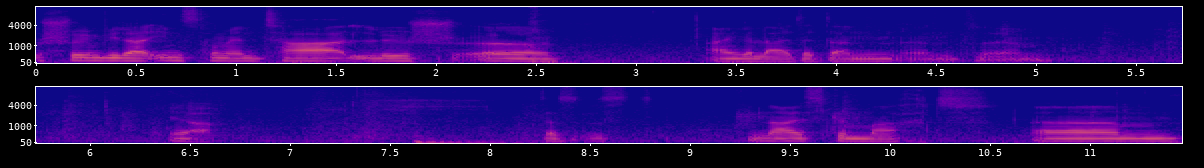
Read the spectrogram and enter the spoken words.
schön wieder instrumentalisch äh, eingeleitet dann. Und ähm, ja, das ist nice gemacht. Ähm,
